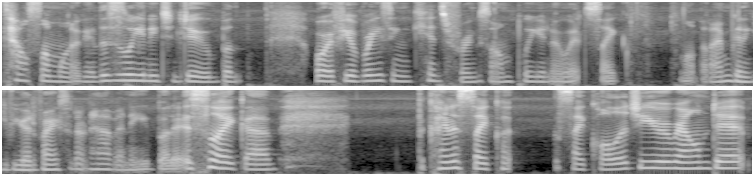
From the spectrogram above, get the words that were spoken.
tell someone, okay, this is what you need to do. But, or if you're raising kids, for example, you know, it's like, not that I'm going to give you advice, I don't have any, but it's like uh, the kind of psych- psychology around it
